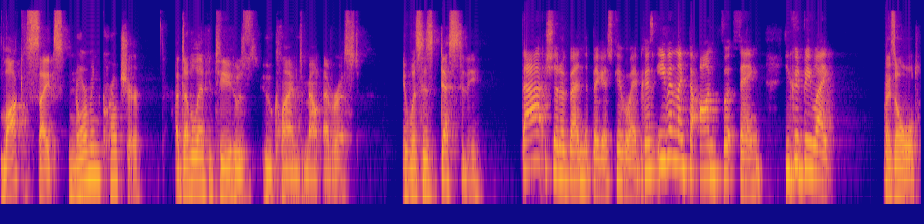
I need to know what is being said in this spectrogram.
Locke cites Norman Croucher, a double amputee who's who climbed Mount Everest. It was his destiny. That should have been the biggest giveaway because even like the on foot thing, you could be like, He's old.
